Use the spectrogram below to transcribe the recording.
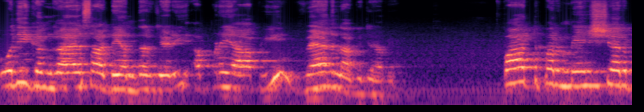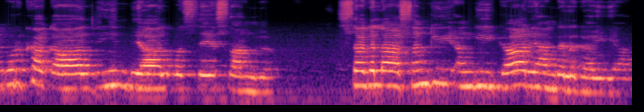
ਉਹਦੀ ਗੰਗਾ ਹੈ ਸਾਡੇ ਅੰਦਰ ਜਿਹੜੀ ਆਪਣੇ ਆਪ ਹੀ ਵਹਿਣ ਲੱਗ ਜਾਵੇ। ਪਤ ਪਰਮੇਸ਼ਰ ਪੁਰਖ ਅਕਾਲ ਦੀਨ ਦਿਆਲ ਵਸੇ ਸੰਗ, ਸਗਲਾ ਸੰਗੀ ਅੰਗੀਕਾਰ ਅੰਗ ਲਗਾਈਆ।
